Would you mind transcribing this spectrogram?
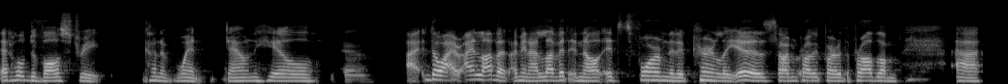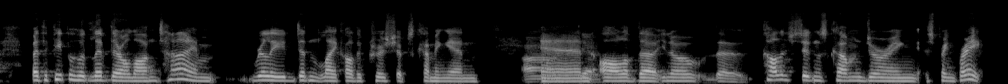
that whole Duval Street kind of went downhill. Yeah. I, though I, I love it. I mean, I love it in all its form that it currently is. So I'm probably part of the problem. Uh, but the people who'd lived there a long time really didn't like all the cruise ships coming in Uh, and yeah. all of the you know the college students come during spring break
